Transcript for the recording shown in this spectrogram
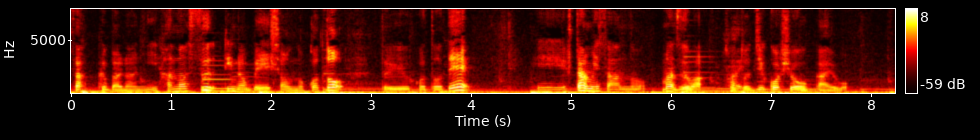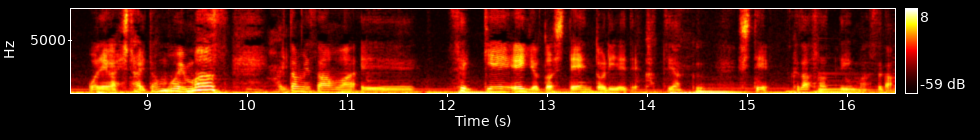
ざっくばらんに話すリノベーションのことということで、えー、二見さんのまずはちょっと自己紹介をお願いしたいと思います。はい。二見さんは、えー設計営業としてエントリエで活躍してくださっていますが、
